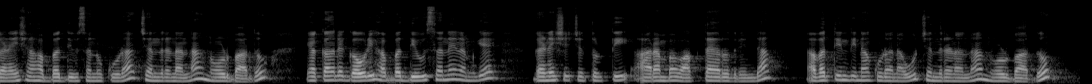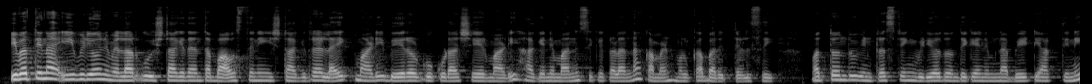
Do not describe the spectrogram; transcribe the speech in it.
ಗಣೇಶ ಹಬ್ಬದ ದಿವಸನೂ ಕೂಡ ಚಂದ್ರನನ್ನು ನೋಡಬಾರ್ದು. ಯಾಕಂದರೆ ಗೌರಿ ಹಬ್ಬದ ದಿವಸನೇ ನಮಗೆ ಗಣೇಶ ಚತುರ್ಥಿ ಆರಂಭವಾಗ್ತಾ ಇರೋದ್ರಿಂದ ಅವತ್ತಿನ ದಿನ ಕೂಡ ನಾವು ಚಂದ್ರನನ್ನು ನೋಡಬಾರ್ದು. ಇವತ್ತಿನ ಈ ವಿಡಿಯೋ ನಿಮ್ಮೆಲ್ಲರಿಗೂ ಇಷ್ಟ ಆಗಿದೆ ಅಂತ ಭಾವಿಸ್ತೀನಿ. ಇಷ್ಟ ಆಗಿದ್ರೆ ಲೈಕ್ ಮಾಡಿ, ಬೇರೆಯವ್ರಿಗೂ ಕೂಡ ಶೇರ್ ಮಾಡಿ, ಹಾಗೆ ನಿಮ್ಮ ಅನಿಸಿಕೆಗಳನ್ನು ಕಮೆಂಟ್ ಮೂಲಕ ಬರೀ ತಿಳಿಸಿ. ಮತ್ತೊಂದು ಇಂಟ್ರೆಸ್ಟಿಂಗ್ ವಿಡಿಯೋದೊಂದಿಗೆ ನಿಮ್ಮನ್ನ ಭೇಟಿ ಆಗ್ತೀನಿ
